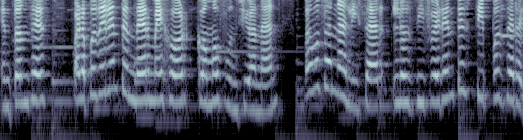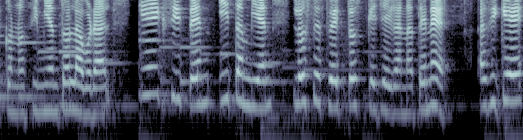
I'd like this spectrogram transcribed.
Entonces, para poder entender mejor cómo funcionan, vamos a analizar los diferentes tipos de reconocimiento laboral que existen y también los efectos que llegan a tener. Así que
